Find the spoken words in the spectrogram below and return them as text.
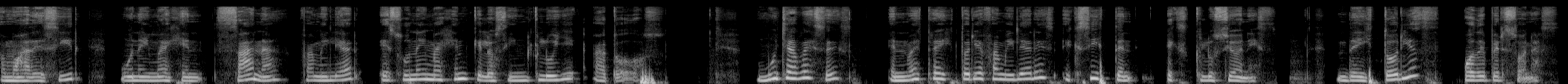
Vamos a decir, una imagen sana familiar es una imagen que los incluye a todos. Muchas veces en nuestras historias familiares existen exclusiones de historias o de personas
